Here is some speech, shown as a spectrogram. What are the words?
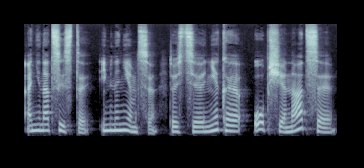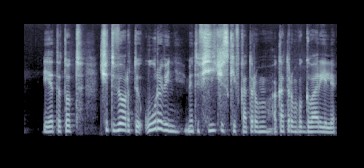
а не нацисты. Именно немцы. То есть э, некая общая нация и это тот четвертый уровень метафизический, в котором, о котором вы говорили.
